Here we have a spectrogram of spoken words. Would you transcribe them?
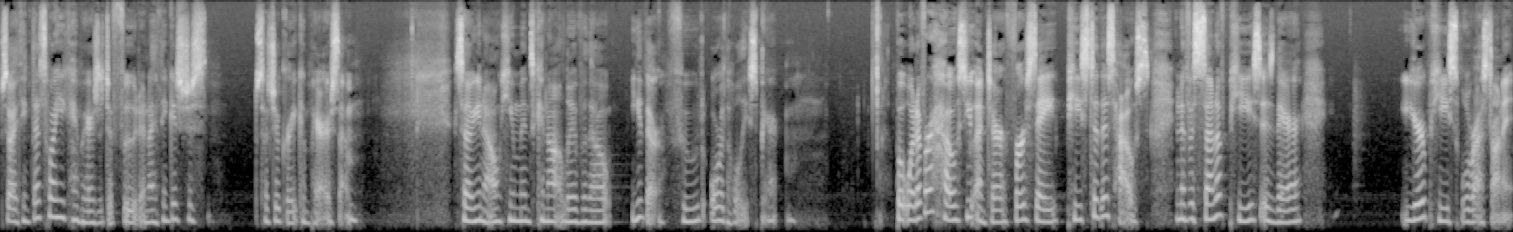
so I think that's why he compares it to food. And I think it's just such a great comparison. So, you know, humans cannot live without either food or the Holy Spirit. But whatever house you enter, first say, Peace to this house. And if a son of peace is there, your peace will rest on it.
